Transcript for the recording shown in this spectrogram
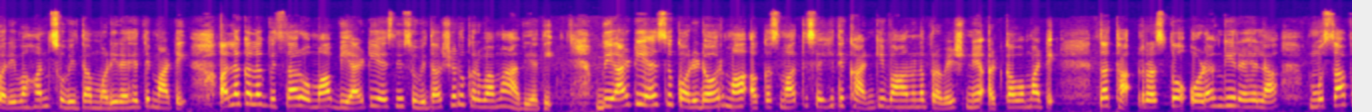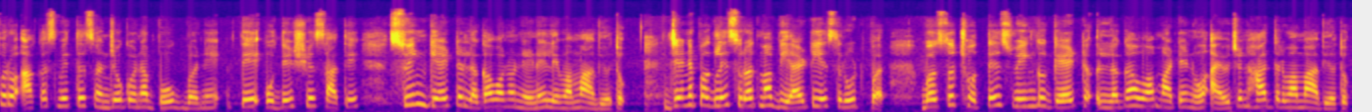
પરિવહન સુવિધા મળી રહે તે માટે અલગ અલગ વિસ્તારોમાં બીઆરટીએસની સુવિધા શરૂ કરવામાં આવી હતી. બીઆરટીએસ કોરિડોરમાં અકસ્માત સહિત ખાનગી વાહનોના પ્રવેશને અટકાવવા માટે તથા રસ્તો ઓળંગી રહેલા મુસાફરો આકસ્મિક સંજોગોના ભોગ બને તે ઉદ્દેશ્ય સાથે સ્વિંગ ગેટ લગાવવાનો નિર્ણય લેવામાં આવ્યો હતો. જેને પગલે સુરતમાં બીઆરટીએસ રૂટ પર બસો સ્વિંગ ગેટ લગાવવા માટેનું આયોજન હાથ ધરવામાં આવ્યું હતું.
